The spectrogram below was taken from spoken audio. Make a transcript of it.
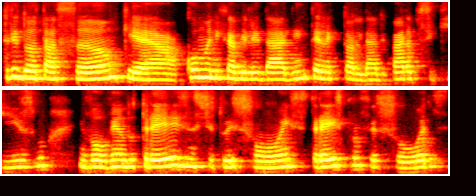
tridotação, que é a comunicabilidade e intelectualidade para psiquismo, envolvendo três instituições, três professores.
